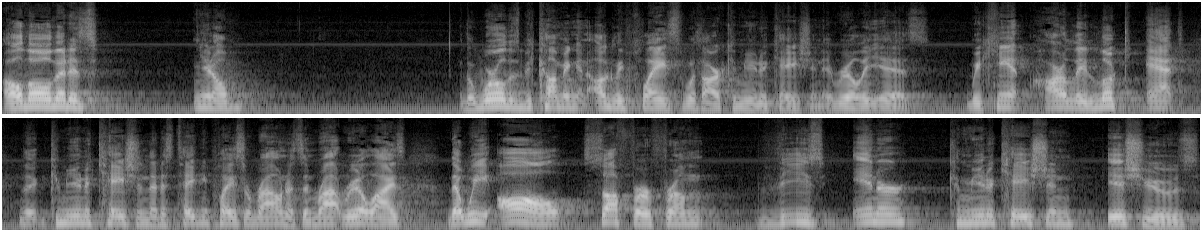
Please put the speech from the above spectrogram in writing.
Although that is, you know, the world is becoming an ugly place with our communication. It really is. We can't hardly look at the communication that is taking place around us and not realize that we all suffer from these inner communication issues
